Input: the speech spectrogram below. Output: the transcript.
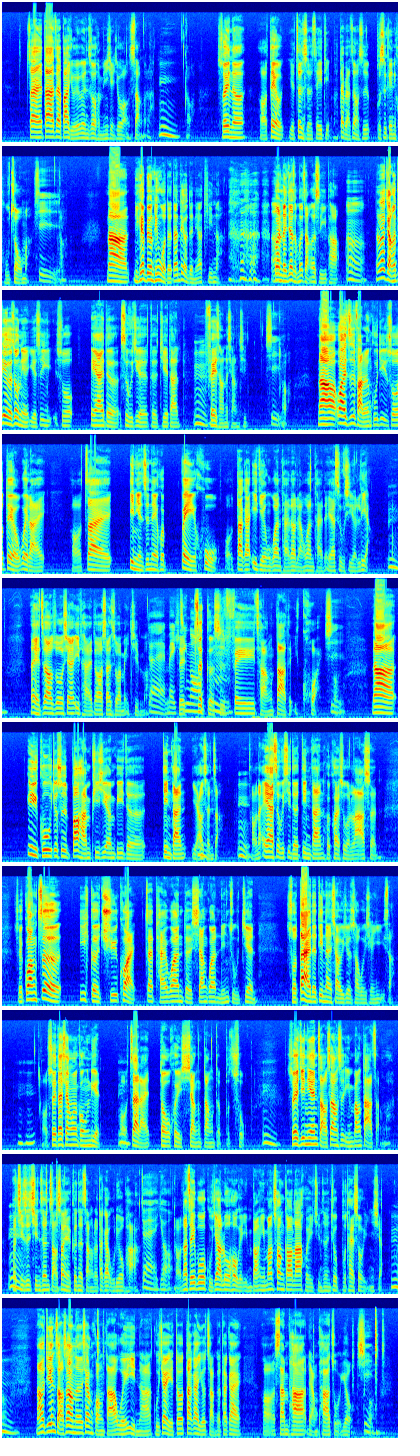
在大家在八九月份之后，很明显就往上了啦，嗯，好，所以呢，哦，Dale 也证实了这一点嘛，代表郑老师不是给你胡诌嘛，是。那你可以不用听我的，但 Dale 的你要听呐、啊，不然人家怎么会涨二十一趴？嗯，那他讲的第二个重点也是说 AI 的伺服器的接单，嗯，非常的强劲，是。啊。那外资法人估计说 Dale 未来哦，在一年之内会备货大概一点五万台到两万台的 AS 五 C 的量，嗯，那也知道说现在一台都要三十万美金嘛，对，美金哦，这个是非常大的一块，是。那。预估就是包含 PCNB 的订单也要成长，嗯，嗯。好，那 AI 伺服器的订单会快速的拉升，所以光这一个区块在台湾的相关零组件所带来的订单效益就是超过一千亿以上，嗯哼，好，所以在相关供应链哦再来都会相当的不错，嗯，所以今天早上是银邦大涨嘛。那其实秦晨早上也跟着涨了大概五六趴，对，有。哦，那这一波股价落后给银邦，银邦创高拉回，秦晨就不太受影响。嗯。然后今天早上呢，像广达、伟影啊，股价也都大概有涨个大概呃三趴、两趴左右。是。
